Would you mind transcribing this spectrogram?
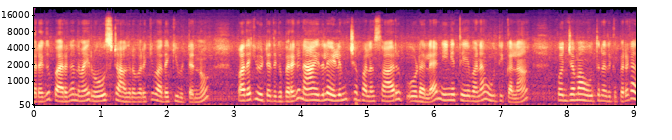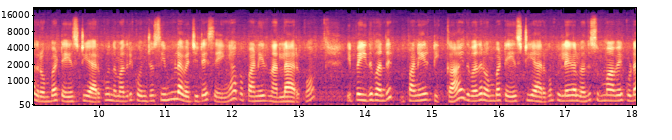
பிறகு பாருங்கள் இந்த மாதிரி ரோஸ்ட் ஆகிற வரைக்கும் வதக்கி விட்டுடணும். வதக்கி விட்டதுக்கு பிறகு நான் இதில் எலுமிச்சம்பழம் சாறு போடலை. நீங்கள் தேவைன்னா ஊற்றிக்கலாம் கொஞ்சமாக ஊற்றுனதுக்கு பிறகு அது ரொம்ப டேஸ்டியாக இருக்கும். இந்த மாதிரி கொஞ்சம் சிம்மில் வச்சுட்டே செய்யுங்க. அப்போ பன்னீர் நல்லாயிருக்கும் இப்போ இது இது வந்து பன்னீர் டிக்கா. இது வந்து ரொம்ப டேஸ்டியாக இருக்கும். பிள்ளைகள் வந்து சும்மாவே கூட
